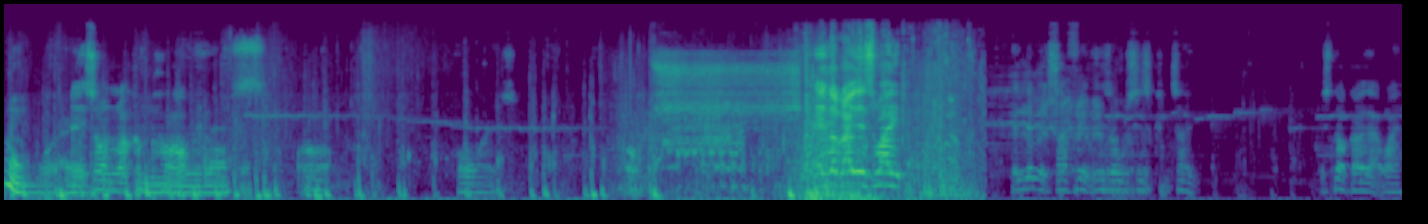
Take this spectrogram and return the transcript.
Oh, it's on like a park. Oh. Always. Oh, shh. Let's not go this way! Limits I think horses can take. Let's not go that way.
